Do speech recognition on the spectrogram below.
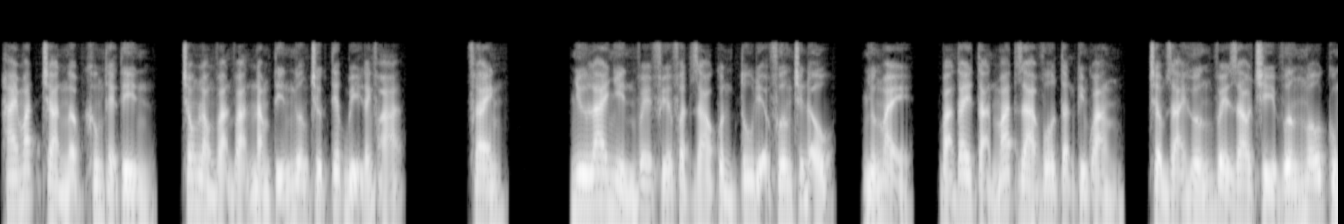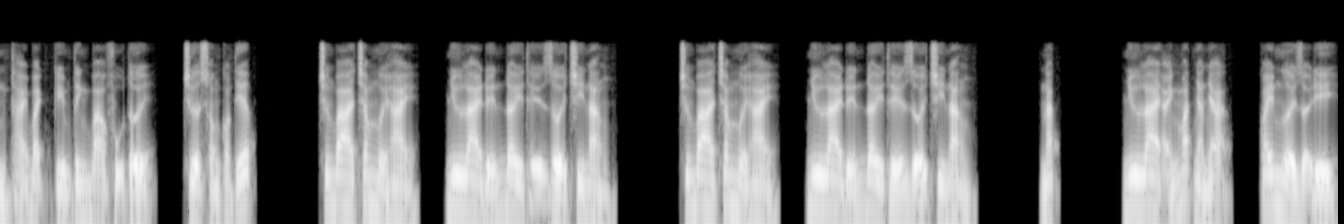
hai mắt tràn ngập không thể tin, trong lòng vạn vạn năm tín ngưỡng trực tiếp bị đánh phá. Phanh. Như Lai nhìn về phía Phật giáo quần tu địa phương chiến đấu, nhướng mày, bàn tay tản mát ra vô tận kim quang, chậm rãi hướng về giao chỉ vương mẫu cùng thái bạch kim tinh bao phủ tới, chưa xong còn tiếp. Chương 312, Như Lai đến đây thế giới chi năng. Chương 312, Như Lai đến đây thế giới chi năng. Nắt. Như Lai ánh mắt nhàn nhạt, nhạt, quay người rời đi,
